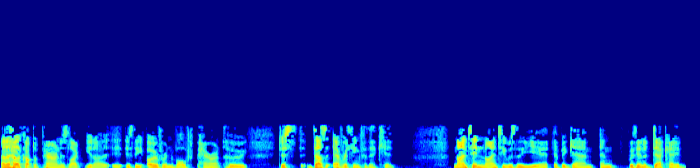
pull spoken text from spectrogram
And the helicopter parent is like, you know, is the over-involved parent who just does everything for their kid. 1990 was the year it began, and within a decade,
